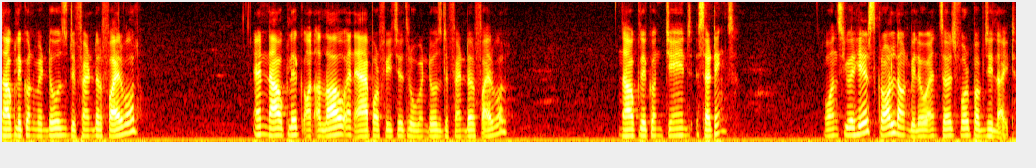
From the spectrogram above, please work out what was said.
Now click on Windows Defender Firewall and now click on allow an app or feature through Windows Defender Firewall. Now click on change settings. Once you are here scroll down below and search for PUBG Lite.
